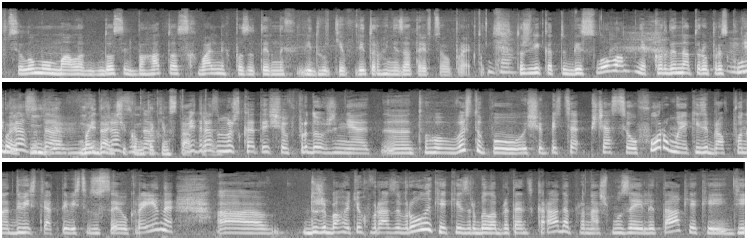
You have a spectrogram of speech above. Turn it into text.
в цілому мала досить багато схвальних позитивних відгуків від організаторів цього проекту. Да. Тож Віка, тобі слово як координатору прес-клубу, який да, є майданчиком відразу, таким стартовим. Відразу можу сказати, що в продовження е, твого виступу, що під, ця- під час цього форуму, який зібрав понад 200 активістів з усієї України, е, дуже багатьох вразив ролик, який зробила Британська рада про наш музей літак, який діє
